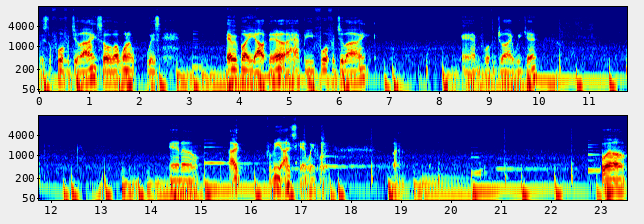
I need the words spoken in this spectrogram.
It's the 4th of July, so I want to wish everybody out there a happy 4th of July and happy 4th of July weekend. And uh, I, for me, I just can't wait for it. But, well,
